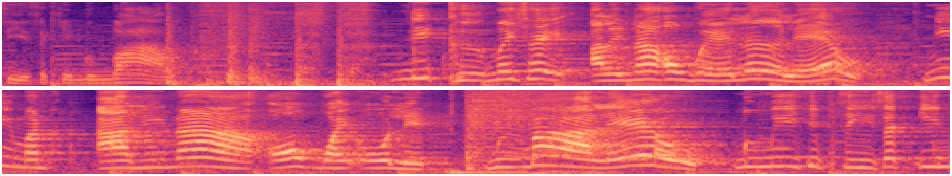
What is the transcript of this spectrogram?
14 สกินมึงบ้า นี่คือไม่ใช่อะไรนาออเวเลอร์แล้ว นี่มันอารีนาออฟไวโอเลตมึงบ้าแล้ว มึงมี 14 สกิน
